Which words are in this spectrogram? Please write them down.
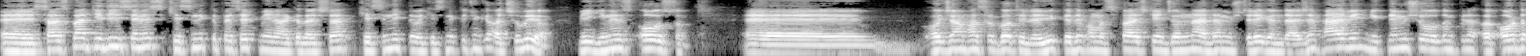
Ee, suspend yediyseniz kesinlikle pes etmeyin arkadaşlar. Kesinlikle ve kesinlikle çünkü açılıyor. Bilginiz olsun. Ee, hocam Hasselgot ile yükledim ama sipariş gelince onu nereden müşteriye göndereceğim? Ervin yüklemiş olduğum orada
